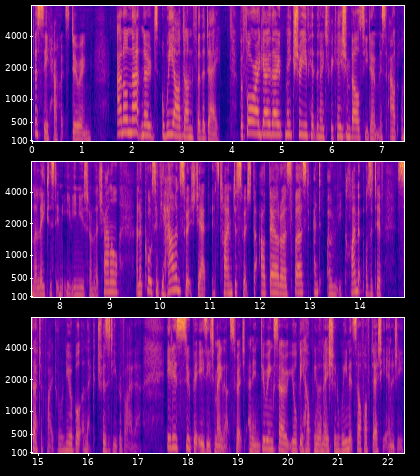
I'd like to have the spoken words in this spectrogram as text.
to see how it's doing. And on that note, we are done for the day. Before I go though, make sure you've hit the notification bell so you don't miss out on the latest in EV news from the channel. And of course, if you haven't switched yet, it's time to switch to Aotearoa's first and only climate positive certified renewable electricity provider. It is super easy to make that switch, and in doing so, you'll be helping the nation wean itself off dirty energy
